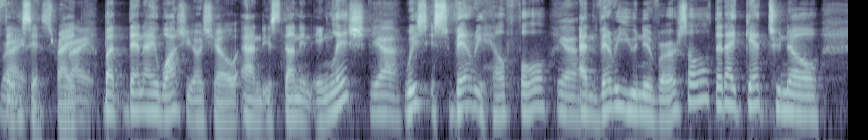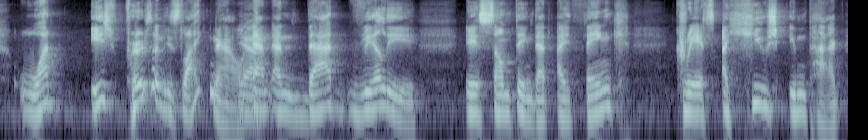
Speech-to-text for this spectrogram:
Right, faces, right? right. But then I watch your show and it's done in English, Yeah. which is very helpful Yeah. and very universal that I get to know what each person is like now. Yeah. And and that really is something that I think creates a huge impact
